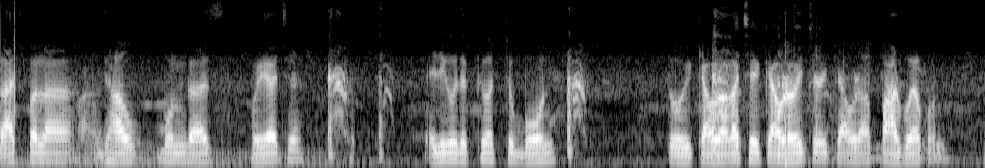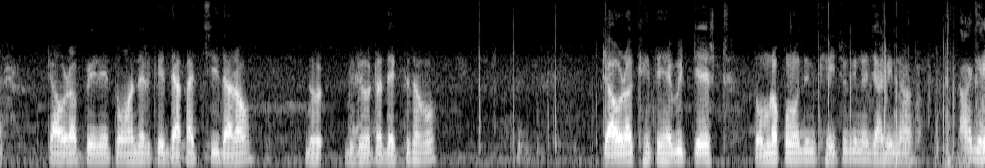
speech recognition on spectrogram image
গাছপালা, ঝাউ, বন গাছ হয়ে আছে। এদিকেও দেখতে পাচ্ছ বন। তো ওই কেওড়া গাছে কেওড়া হয়েছে, ওই কেওড়া পারব এখন। কেওড়া পেরে তোমাদেরকে দেখাচ্ছি, দাঁড়াও। ভিডিওটা দেখতে থাকো। কেওড়া খেতে হেভি টেস্ট তোমরা কোনো দিন খেয়েছো কি না জানি না। আগে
